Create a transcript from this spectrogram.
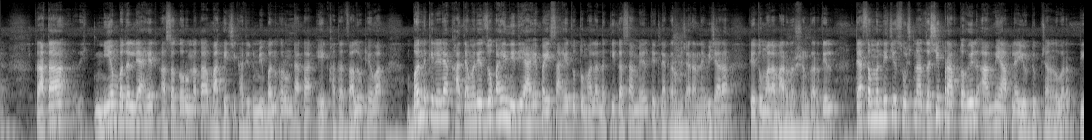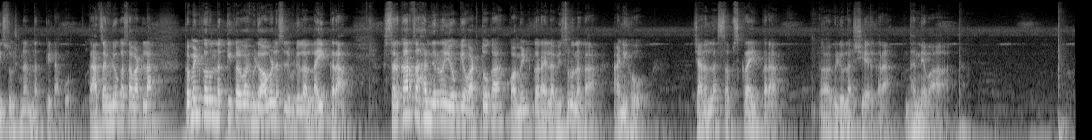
तर आता नियम बदलले आहेत असं करू नका बाकीची खाती तुम्ही बंद करून टाका एक खातं चालू ठेवा. बंद केलेल्या खात्यामध्ये जो काही निधी आहे पैसा आहे तो तुम्हाला नक्की कसा मिळेल तिथल्या कर्मचाऱ्यांना विचारा ते तुम्हाला मार्गदर्शन करतील. त्यासंबंधीची सूचना जशी प्राप्त होईल आम्ही आपल्या यूट्यूब चॅनलवर ती सूचना नक्की टाकू. तर आजचा व्हिडिओ कसा वाटला? कमेंट करून नक्की कळवा. व्हिडिओ आवडला असेल व्हिडिओला लाईक करा. सरकारचा हा निर्णय योग्य वाटतो का? कॉमेंट करायला विसरू नका. आणि हो चॅनलला सबस्क्राईब करा. व्हिडिओला शेअर करा. धन्यवाद.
